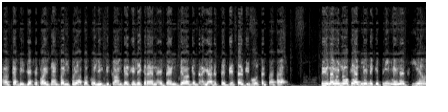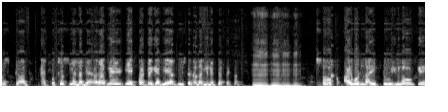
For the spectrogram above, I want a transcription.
अ, कभी जैसे फॉर एग्जांपल कोई आपका कोलीग भी काम करके लेकर एंड जब कहते हैं यार इससे बेहतर भी हो सकता था। तो यू नेवर नो कि अगले ने कितनी मेहनत की है और उसका क्या कुछ उसमें लगा है। और आपने एक फट पे कह दिया यार तू इससे ज़्यादा मेहनत कर सकता था हम्म हम्म हम्म हम्म। So I would like to you know के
